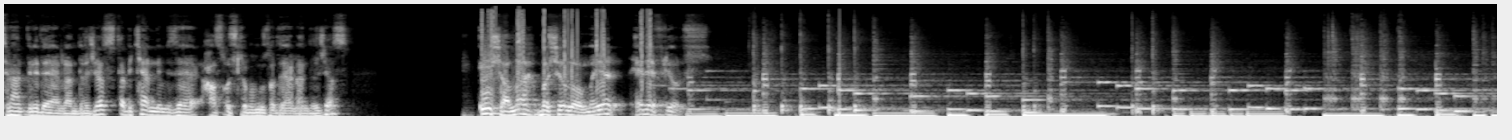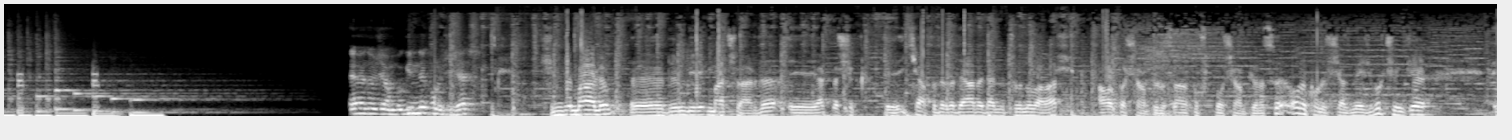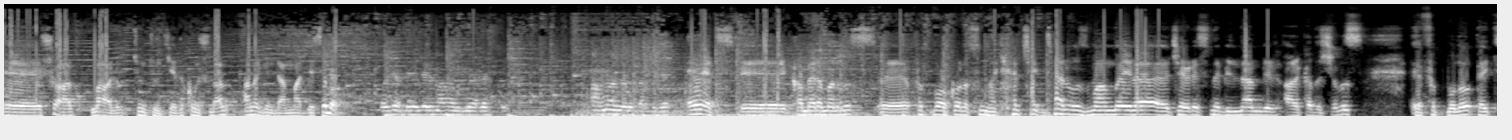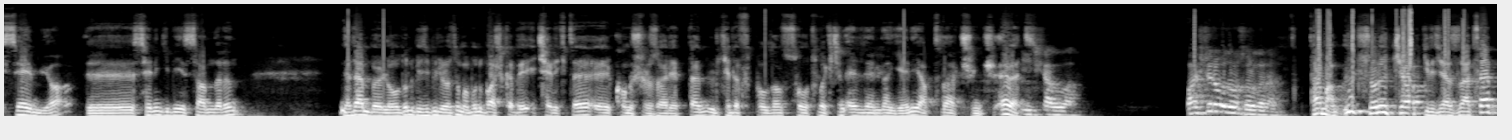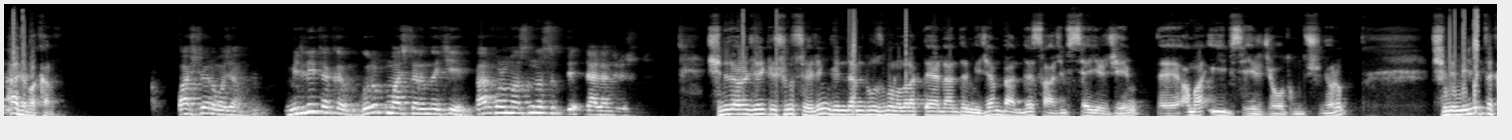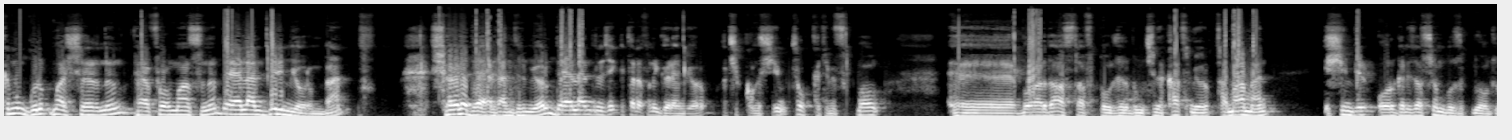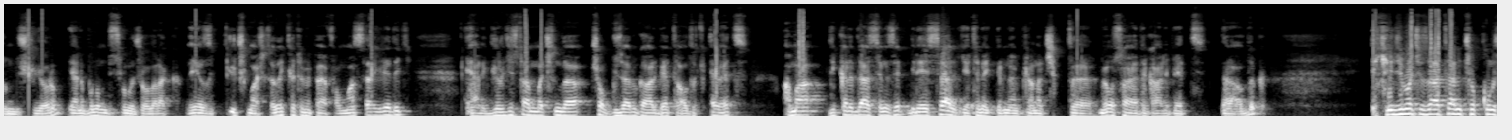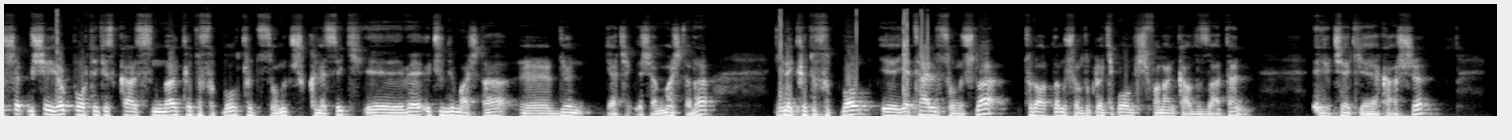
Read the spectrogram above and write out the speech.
trendleri değerlendireceğiz. Tabii kendimize has üslubumuzla değerlendireceğiz. İnşallah başarılı olmayı hedefliyoruz. Evet hocam bugün ne konuşacağız? Şimdi malum e, dün bir maç vardı. E, yaklaşık e, iki haftadır da devam eden bir turnuva var. Avrupa Şampiyonası, Avrupa Futbol Şampiyonası. Onu konuşacağız mecbur çünkü e, şu an malum tüm Türkiye'de konuşulan ana gündem maddesi bu. Hocam bir de benim anadolu yerleşti. Anlamıyorum ben de. Evet, e, kameramanımız e, futbol konusunda gerçekten uzmanlığıyla e, çevresinde bilinen bir arkadaşımız. E, futbolu pek sevmiyor. E, senin gibi insanların neden böyle olduğunu biz biliyoruz ama bunu başka bir içerikte e, konuşuruz ayrıca. Ülkede futboldan soğutmak için ellerinden geleni yaptılar çünkü. Evet, İnşallah. Başlıyorum o zaman sorulara. tamam. 3 soru 3 cevap gideceğiz zaten. Hadi bakalım. Başlıyorum hocam. Milli takım grup maçlarındaki performansını nasıl de- değerlendiriyorsunuz? Şimdi de öncelikle şunu söyleyeyim. Gündemde uzman olarak değerlendirmeyeceğim. Ben de sadece bir seyirciyim. Ee, ama iyi bir seyirci olduğumu düşünüyorum. Şimdi milli takımın grup maçlarının performansını değerlendirmiyorum ben. Şöyle değerlendirmiyorum. Değerlendirilecek bir tarafını göremiyorum. Açık konuşayım. Çok kötü bir futbol. Ee, bu arada asla futbolcuları bunun içine katmıyorum. Tamamen işin bir organizasyon bozukluğu olduğunu düşünüyorum. Yani bunun bir sonucu olarak ne yazık ki 3 maçta da kötü bir performans sergiledik. Yani Gürcistan maçında çok güzel bir galibiyet aldık. Evet. Ama dikkat ederseniz hep bireysel yeteneklerin ön plana çıktı ve o sayede galibiyetler aldık. İkinci maçı zaten çok konuşacak bir şey yok. Portekiz karşısında kötü futbol, kötü sonuç, klasik. Ee, ve üçüncü maçta, e, dün gerçekleşen maçta da yine kötü futbol, e, yeterli sonuçla turu atlamış olduk. Rakip 10 kişi falan kaldı zaten e, Çekya'ya karşı.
